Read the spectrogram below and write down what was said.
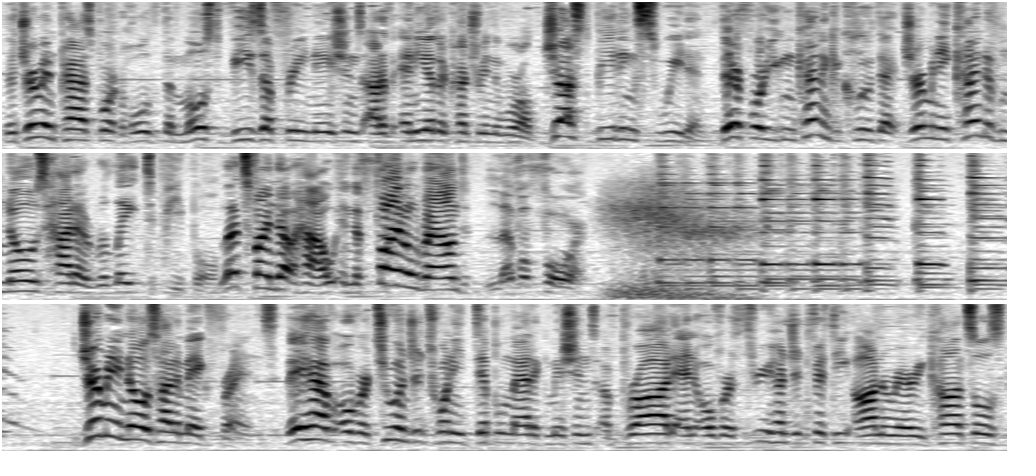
the German passport holds the most visa-free nations out of any other country in the world, just beating Sweden. Therefore, you can kind of conclude that Germany kind of knows how to relate to people. Let's find out how in the final round, level 4. Germany knows how to make friends. They have over 220 diplomatic missions abroad and over 350 honorary consuls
